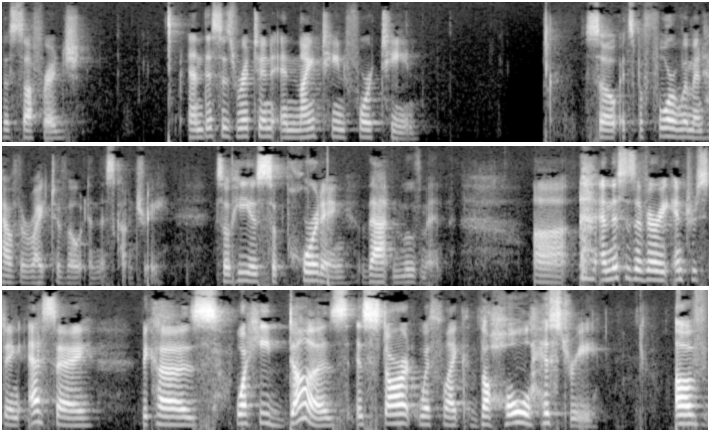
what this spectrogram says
the Suffrage. And this is written in 1914. So it's before women have the right to vote in this country. So he is supporting that movement. Uh, and this is a very interesting essay because what he does is start with like the whole history of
